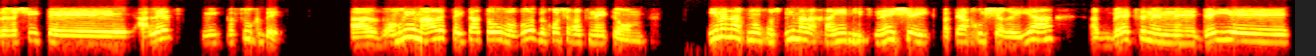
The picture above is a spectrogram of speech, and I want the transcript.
בראשית אה, א', מפסוק ב'. אז אומרים, הארץ הייתה תוהו ובוהו וחושך על פני תהום. אם אנחנו חושבים על החיים לפני שהתפתח חוש הראייה, אז בעצם הם אה, די uh,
